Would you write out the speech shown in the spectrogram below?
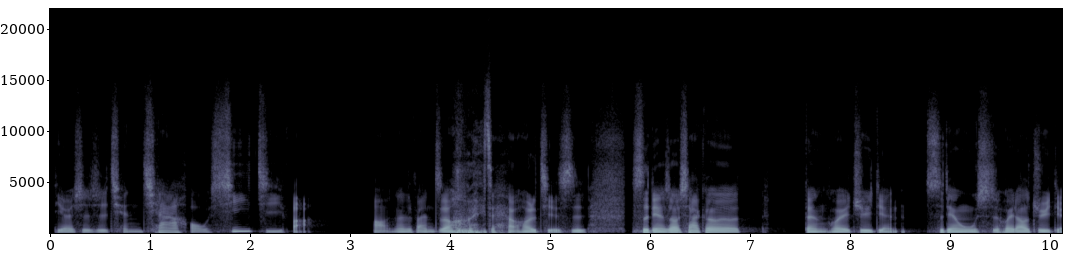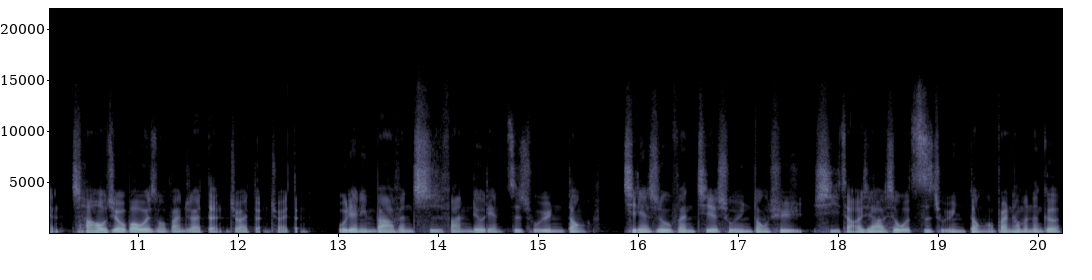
第二式是前掐喉吸击法。好，那反正之后会再好好解释。四点的时候下课，等回据点。四点五十回到据点，超久，不知道为什么，反正就在等，就在等，就在等。五点零八分吃饭，六点自主运动，七点十五分结束运动去洗澡，而且还是我自主运动哦，不然他们那个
